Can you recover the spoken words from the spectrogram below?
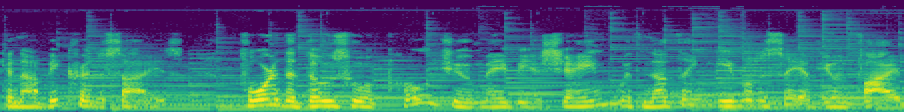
cannot be criticized. Four, that those who oppose you may be ashamed with nothing evil to say of you. And five,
